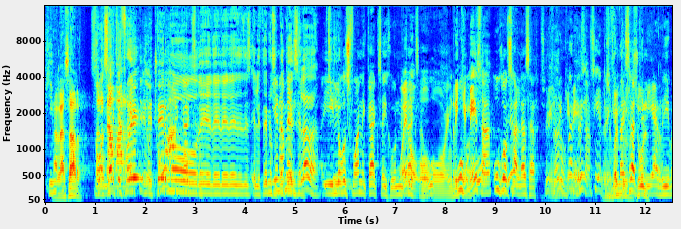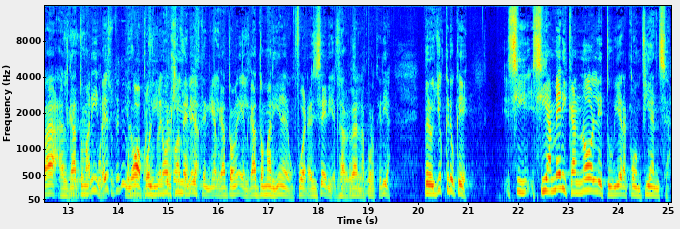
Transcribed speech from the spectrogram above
Jiménez- Al azar. Salazar, que fue el eterno, de, de- de- de- de- el eterno suplente de. Celada. Y luego se fue a Necaxa y jugó en Bueno, Necaxa. o- Enrique Mesa. Hugo Salazar. claro. Enrique Bueno, Mesa. sí, Enrique Mesa tenía arriba al Gato Marín. por eso te digo, Y luego Apolinor Jiménez tenía el Gato, el Gato Marín, era un fuera de serie, la verdad, en la portería. Pero yo creo que si, si América no le tuviera confianza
